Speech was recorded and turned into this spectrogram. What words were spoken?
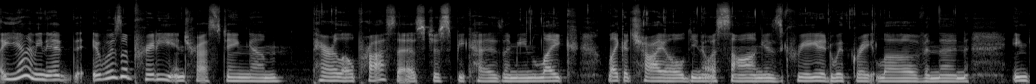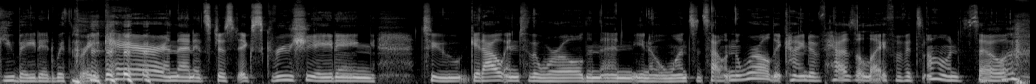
yeah, I mean it. It was a pretty interesting um, parallel process, just because I mean, like like a child, you know, a song is created with great love and then incubated with great care, and then it's just excruciating to get out into the world, and then you know, once it's out in the world, it kind of has a life of its own. So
